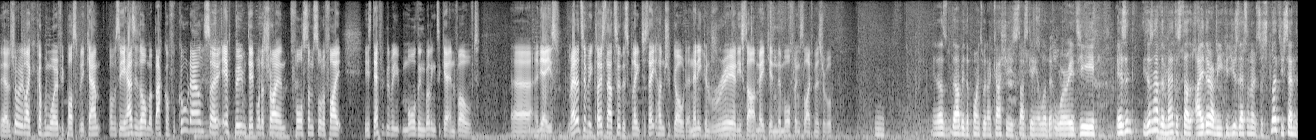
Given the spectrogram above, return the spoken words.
yeah, I'm sure he'd like a couple more if he possibly can. Obviously, he has his ultimate back off of cooldown, so if Boom did want to try and force some sort of fight, he's definitely going to be more than willing to get involved. Uh, and yeah, he's relatively close now to this Blink, just 800 gold, and then he can really start making the Morphling's life miserable. Yeah, that's, that'll be the point when Akashi starts getting a little bit worried. He isn't. He doesn't have the Manta style either. I mean, you could use that sometimes to split. You send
